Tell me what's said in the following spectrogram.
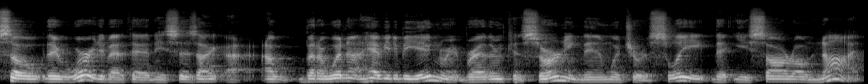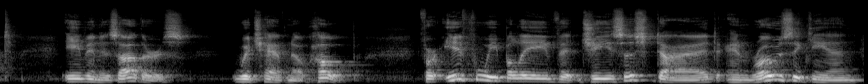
So they were worried about that, and he says, I, I, I, But I would not have you to be ignorant, brethren, concerning them which are asleep, that ye sorrow not, even as others which have no hope. For if we believe that Jesus died and rose again,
